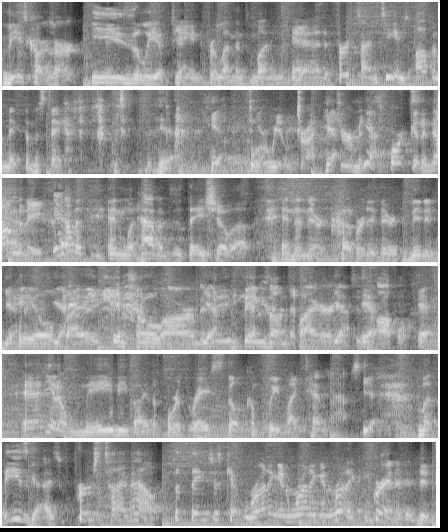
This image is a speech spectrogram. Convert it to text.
these cars are easily obtained for Lemon's money, and first-time teams often make the mistake. Yeah. yeah, four-wheel drive Yeah, German yeah, sports gonna dominate, yeah. And what happens is they show up, and then they're covered, they're been impaled yeah. by a control arm, and Yeah, the yeah. thing's on fire. Yeah, it's just yeah, awful. yeah. And you know, maybe by the fourth race they'll complete like ten laps. Yeah. But these guys, first time out, the thing just kept running and running and running. Granted, it didn't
